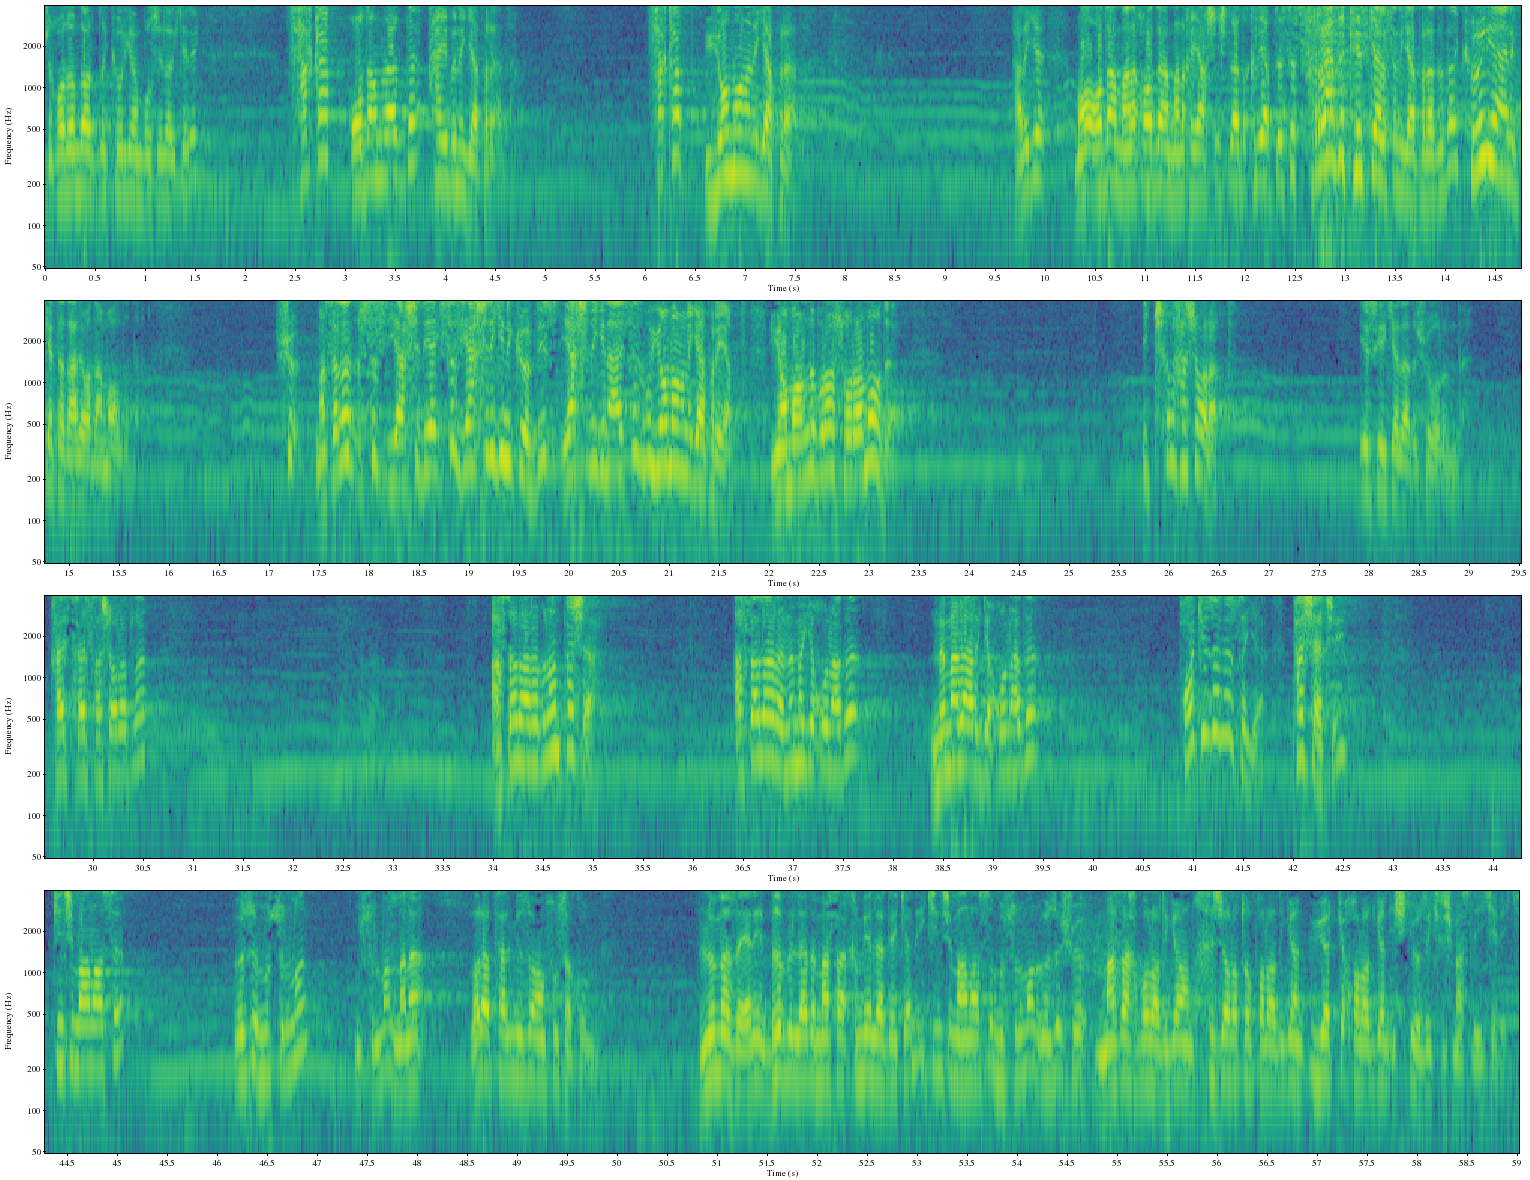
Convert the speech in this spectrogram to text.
Shunaqa odamlarni ko'rgan bo'lsanglar kerak. Faqat odamlarda aybini gapiradi. Faqat yomonini gapiradi. Haligi mo odam manaqa odam manaqa yaxshi ishlarni qilyapti desa, sirazi teskarisini gapiradi-da, ko'ngli aynib ketadi hali odam oldida. Shu, masalan, siz yaxshi deyak, siz yaxshiligini ko'rdingiz, yaxshiligini aytsangiz, bu yomonini gapiryapti. Yomonni biroz so'ramoqdi. Ikki xil hasharot esga keladi shu o'rinda. Qaysi qaysi hasharotlar? Asalari bilan pasha. Asalari nimaga qo'nadi? Nimalarga qo'nadi? Pokiza narsaga. Pashachi. Ikkinchi ma'nosi o'zi musulmon, musulmon mana vala talmizu anfusakum. Lumaza, ya'ni bir-birlarni mazax qilmanglar degani ikkinchi ma'nosi musulmon o'zi shu mazax bo'ladigan, hijolat bo'lib qoladigan, uyatga qoladigan ishga o'zi kirishmasligi kerak.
